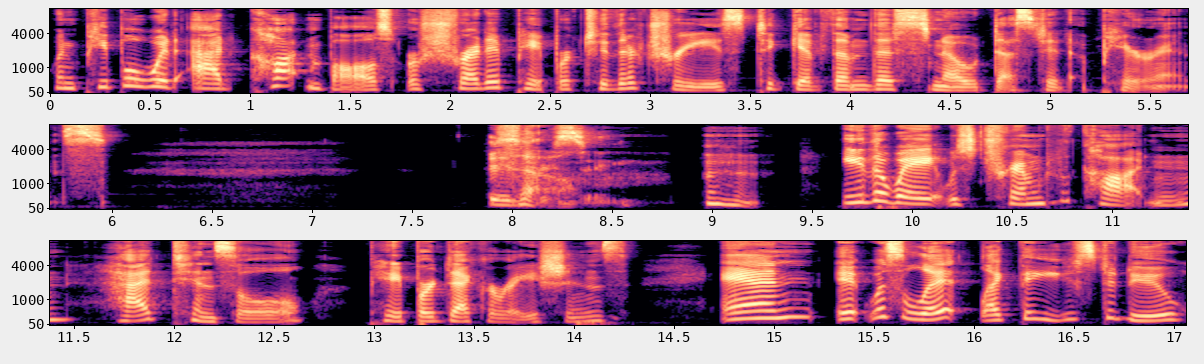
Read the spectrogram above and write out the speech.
when people would add cotton balls or shredded paper to their trees to give them the snow dusted appearance. So- Interesting. Mhm. Either way, it was trimmed with cotton, had tinsel, paper decorations, and it was lit like they used to do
